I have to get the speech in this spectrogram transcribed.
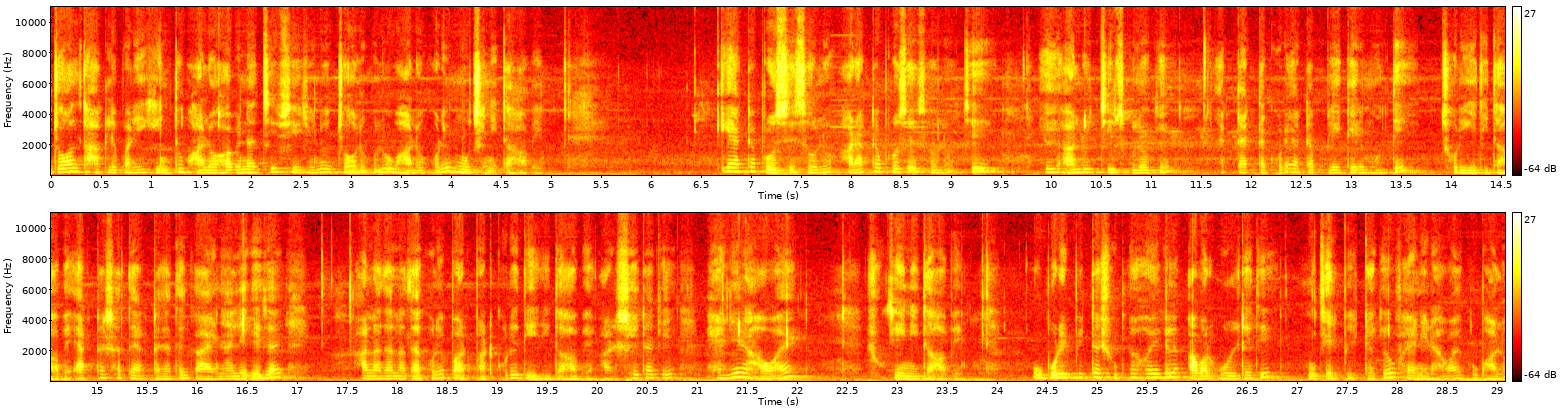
জল থাকলে পারেই কিন্তু ভালো হবে না চিপস। সেই জন্য জলগুলো ভালো করে মুছে নিতে হবে। এই একটা প্রসেস হলো আর একটা প্রসেস হলো যে এই আলুর চিপসগুলোকে একটা একটা করে একটা প্লেটের মধ্যে ছড়িয়ে দিতে হবে। একটার সাথে একটা যাতে গায়ে না লেগে যায়, আলাদা আলাদা করে পাট পাট করে দিয়ে দিতে হবে আর সেটাকে ফ্যানের হাওয়ায় শুকিয়ে নিতে হবে। উপরের পিঠটা শুকনো হয়ে গেলে আবার উল্টে দিয়ে নিচের পিঠটাকেও ফ্যানের হাওয়ায় খুব ভালো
